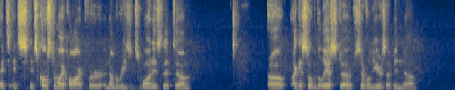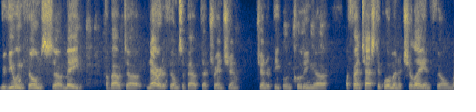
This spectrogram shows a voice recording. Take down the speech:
it's it's it's close to my heart for a number of reasons. One is that um, uh, I guess over the last uh, several years, I've been um, reviewing films uh, made about narrative films about transgender people, including a fantastic woman, a Chilean film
